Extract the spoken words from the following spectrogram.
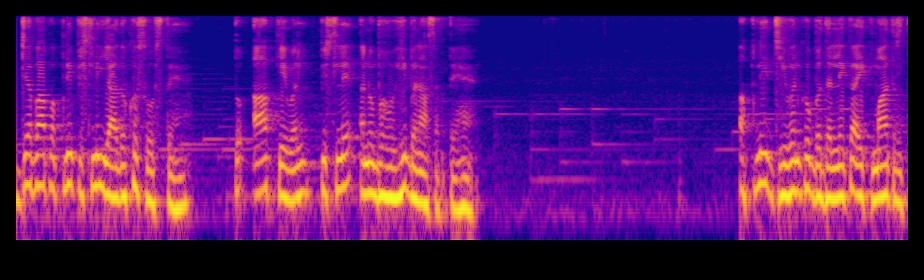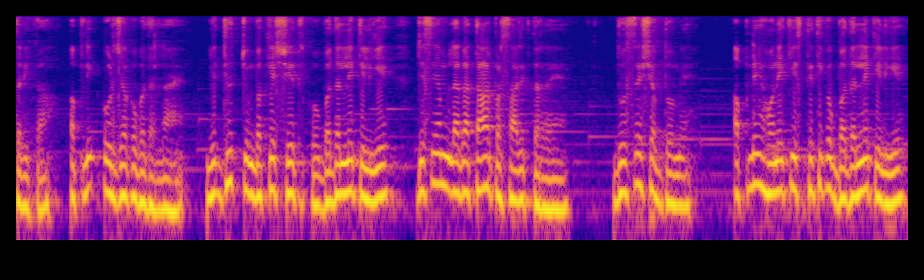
जब आप अपनी पिछली यादों को सोचते हैं तो आप केवल पिछले अनुभव ही बना सकते हैं। अपने जीवन को बदलने का एकमात्र तरीका, अपनी ऊर्जा को बदलना है। विद्युत चुंबकीय क्षेत्र को बदलने के लिए, जिसे हम लगातार प्रसारित कर रहे हैं। दूसरे शब्दों में, अपने होने की स्थिति को बदलने के लिए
